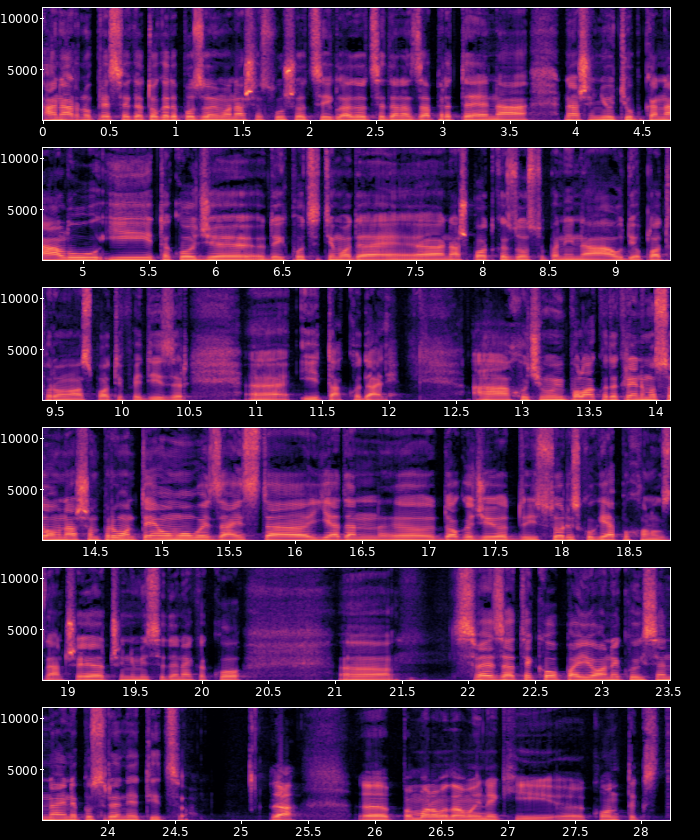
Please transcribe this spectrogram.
a naravno pre svega toga da pozovemo naše slušalce i gledalce da nas zaprate na našem YouTube kanalu i takođe da ih podsjetimo da je naš podcast dostupan i na audio platformama Spotify, Deezer i tako dalje. A hoćemo mi polako da krenemo sa ovom našom prvom temom, ovo je zaista jedan uh, događaj od istorijskog epohalnog značaja, čini mi se da je nekako uh, sve zatekao pa i one kojih se najneposrednije ticao. Da, e, pa moramo da damo i neki kontekst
